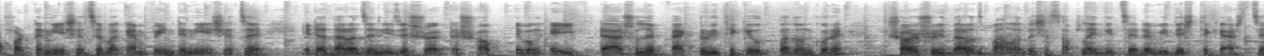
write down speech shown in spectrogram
অফারটা নিয়ে এসেছে বা ক্যাম্পেইনটা নিয়ে এসেছে, এটা দারাজের নিজস্ব একটা শপ এবং এইটা আসলে ফ্যাক্টরি থেকে উৎপাদন করে সরাসরি দারাজ বাংলাদেশে সাপ্লাই দিচ্ছে, এটা বিদেশ থেকে আসছে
